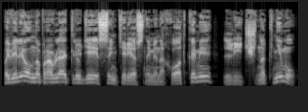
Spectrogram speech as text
повелел направлять людей с интересными находками лично к нему.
